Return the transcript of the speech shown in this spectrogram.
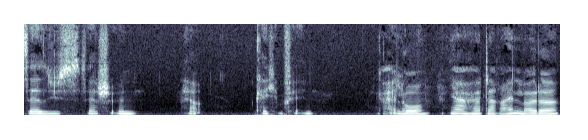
Sehr süß, sehr schön. Ja, kann ich empfehlen. Geilo. Ja, hört da rein, Leute.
